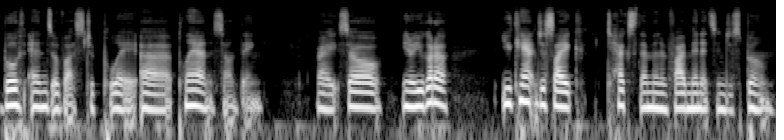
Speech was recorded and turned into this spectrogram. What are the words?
both ends of us to play uh plan something. Right? So, you know, you got to you can't just like text them in 5 minutes and just boom.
